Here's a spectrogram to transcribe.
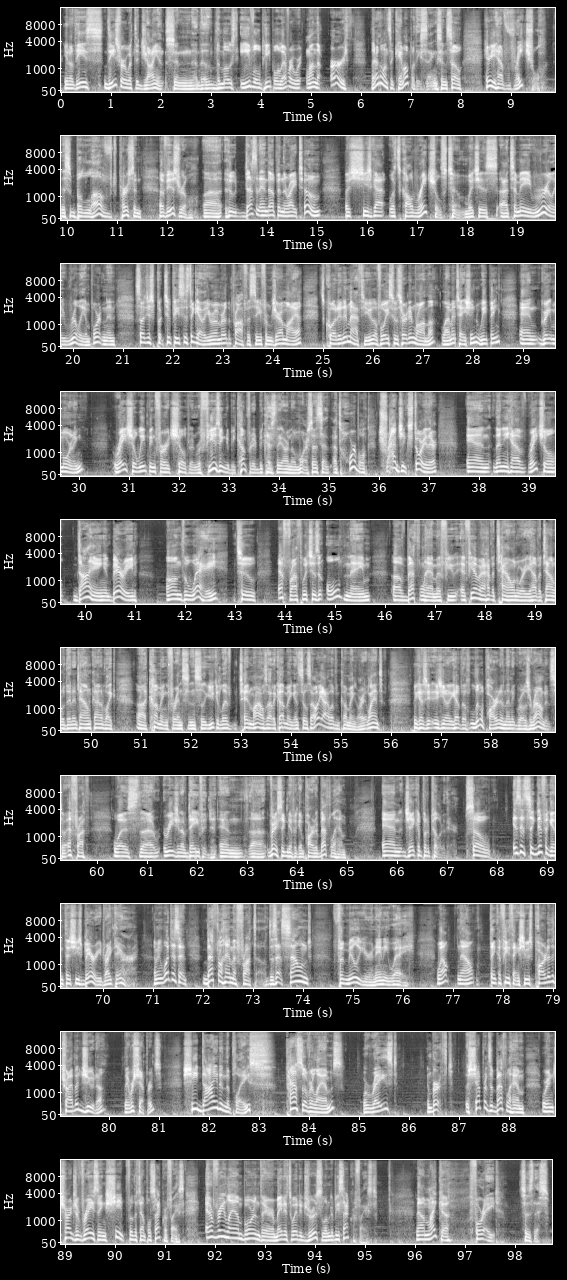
you know these these were with the giants and the the most evil people who ever were on the earth. They're the ones that came up with these things. And so here you have Rachel, this beloved person of Israel, uh, who doesn't end up in the right tomb, but she's got what's called Rachel's tomb, which is, uh, to me, really, really important. And so I just put two pieces together. You remember the prophecy from Jeremiah. It's quoted in Matthew. A voice was heard in Ramah, lamentation, weeping, and great mourning. Rachel weeping for her children, refusing to be comforted because they are no more. So that's a, that's a horrible, tragic story there. And then you have Rachel dying and buried on the way to Ephrath, which is an old name of Bethlehem. If you if you ever have a town where you have a town within a town, kind of like uh, Cumming, for instance, so you could live ten miles out of Cumming and still say, "Oh yeah, I live in Cumming or Atlanta," because you know you have the little part and then it grows around it. So Ephrath was the region of David and a uh, very significant part of Bethlehem. And Jacob put a pillar there. So is it significant that she's buried right there? I mean, what does that, Bethlehem Ephrata, does that sound familiar in any way? Well, now think a few things. She was part of the tribe of Judah, they were shepherds. She died in the place. Passover lambs were raised and birthed. The shepherds of Bethlehem were in charge of raising sheep for the temple sacrifice. Every lamb born there made its way to Jerusalem to be sacrificed. Now, Micah 4 8 says this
